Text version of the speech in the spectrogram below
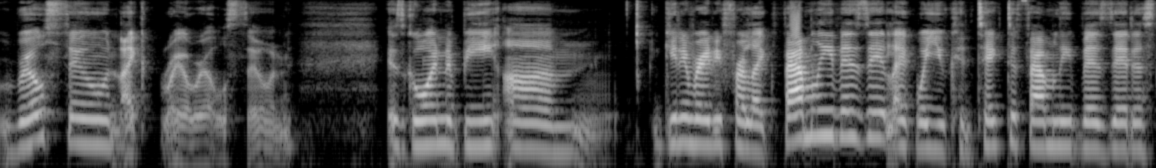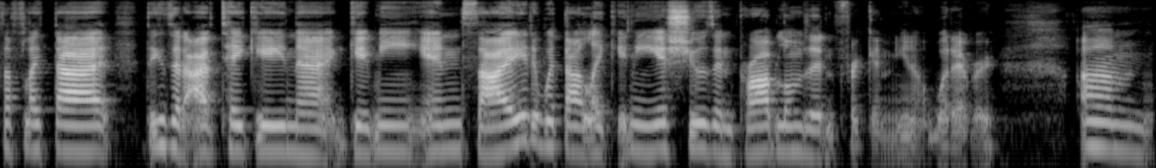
real soon, like real real soon, is going to be um getting ready for like family visit, like what you can take to family visit and stuff like that. Things that I've taken that get me inside without like any issues and problems and freaking you know whatever. Um,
